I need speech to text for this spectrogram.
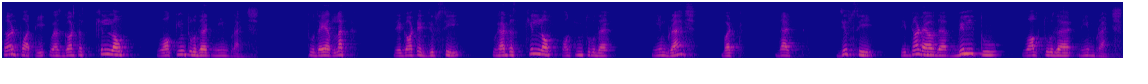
third party who has got the skill of walking through that neem branch. To their luck, they got a gypsy who had the skill of walking through the neem branch, but that gypsy did not have the will to walk through the neem branch.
